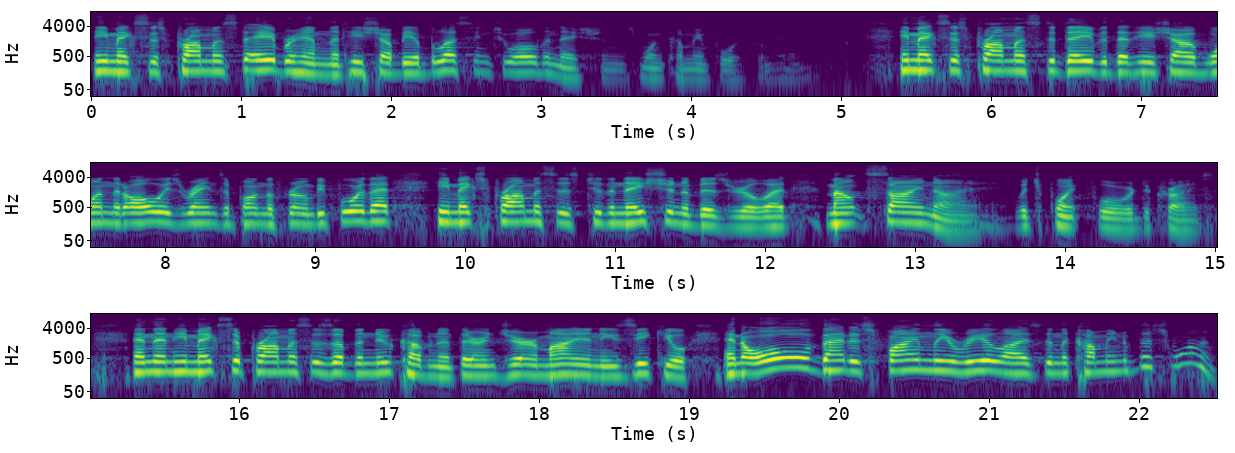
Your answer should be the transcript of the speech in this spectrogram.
He makes this promise to Abraham that he shall be a blessing to all the nations, one coming forth from him. He makes this promise to David that he shall have one that always reigns upon the throne. Before that, he makes promises to the nation of Israel at Mount Sinai, which point forward to Christ. And then he makes the promises of the new covenant there in Jeremiah and Ezekiel. And all of that is finally realized in the coming of this one,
